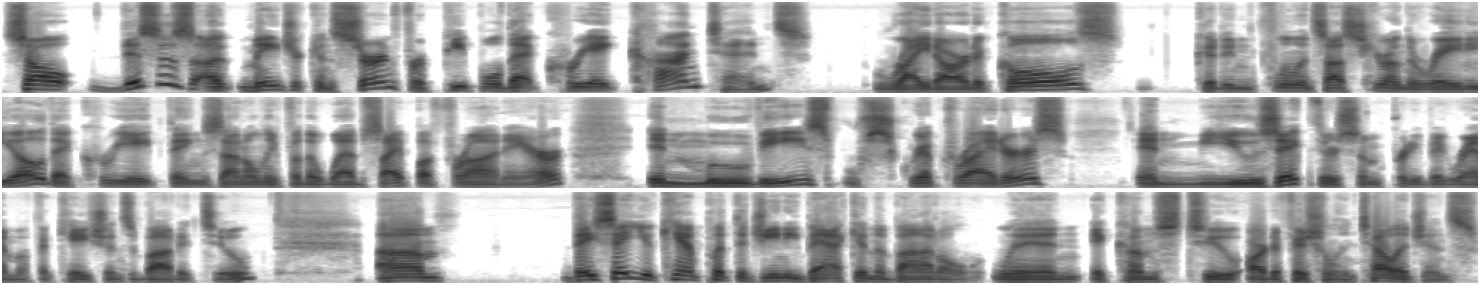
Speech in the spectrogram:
So this is a major concern for people that create content, write articles, could influence us here on the radio that create things not only for the website but for on air in movies script writers and music there's some pretty big ramifications about it too um, they say you can't put the genie back in the bottle when it comes to artificial intelligence.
